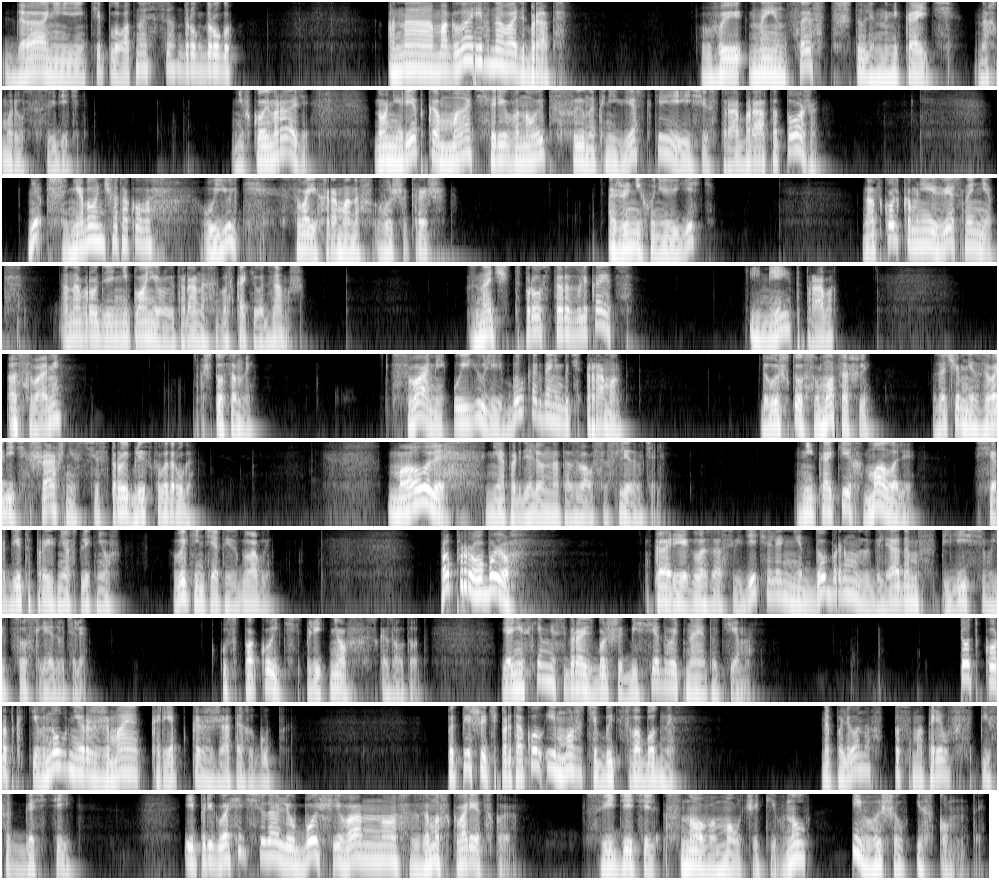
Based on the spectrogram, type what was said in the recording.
«Да, они тепло относятся друг к другу». «Она могла ревновать брата?» «Вы на инцест, что ли, намекаете?» — нахмурился свидетель. «Ни в коем разе. Но нередко мать ревнует сына к невестке, и сестра брата тоже». «Нет, не было ничего такого. У Юльки своих романов выше крыш». «А жених у нее есть?» «Насколько мне известно, нет. Она вроде не планирует рано выскакивать замуж». «Значит, просто развлекается?» Имеет право. А с вами? Что со мной? С вами у Юлии был когда-нибудь роман? Да вы что, с ума сошли? Зачем мне заводить шашни с сестрой близкого друга? Мало ли, неопределенно отозвался следователь. Никаких мало ли, сердито произнес Плетнев. Выкиньте это из головы. Попробую, Карие глаза свидетеля недобрым взглядом впились в лицо следователя. «Успокойтесь, Плетнев», — сказал тот. «Я ни с кем не собираюсь больше беседовать на эту тему». Тот коротко кивнул, не разжимая крепко сжатых губ. «Подпишите протокол и можете быть свободны». Наполеонов посмотрел в список гостей. «И пригласите сюда Любовь Ивановну Замоскворецкую». Свидетель снова молча кивнул и вышел из комнаты.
